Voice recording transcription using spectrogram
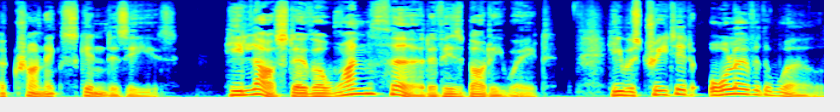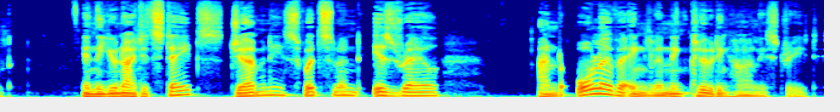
a chronic skin disease. He lost over one third of his body weight. He was treated all over the world in the United States, Germany, Switzerland, Israel, and all over England, including Harley Street.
